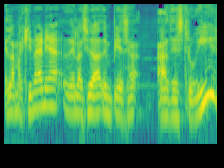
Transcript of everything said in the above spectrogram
la maquinaria de la ciudad empieza a destruir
